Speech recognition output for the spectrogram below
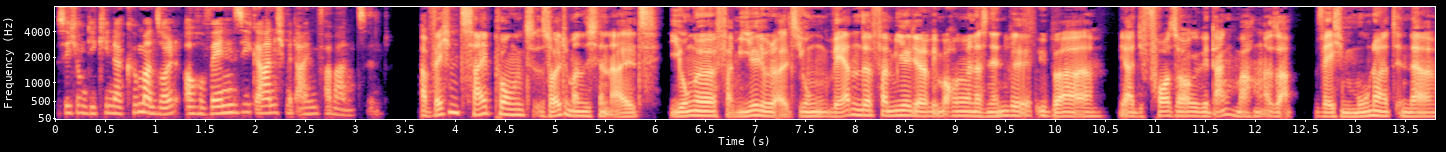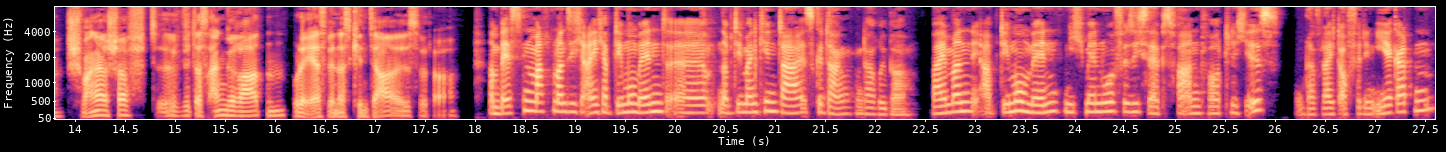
sich um die Kinder kümmern sollen, auch wenn sie gar nicht mit einem verwandt sind. Ab welchem Zeitpunkt sollte man sich denn als junge Familie oder als jung werdende Familie oder wie auch immer man das nennen will, über ja die Vorsorge Gedanken machen? Also ab welchem Monat in der Schwangerschaft äh, wird das angeraten oder erst wenn das Kind da ist oder? Am besten macht man sich eigentlich ab dem Moment, äh, ab dem ein Kind da ist, Gedanken darüber, weil man ab dem Moment nicht mehr nur für sich selbst verantwortlich ist oder vielleicht auch für den Ehegatten,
